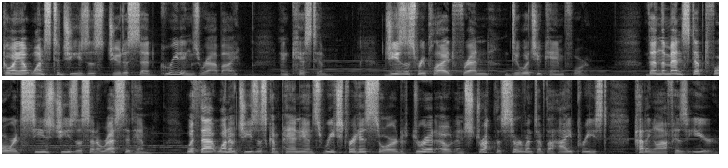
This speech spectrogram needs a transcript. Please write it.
Going at once to Jesus, Judas said, Greetings, Rabbi, and kissed him. Jesus replied, Friend, do what you came for. Then the men stepped forward, seized Jesus, and arrested him. With that, one of Jesus' companions reached for his sword, drew it out, and struck the servant of the high priest, cutting off his ear.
